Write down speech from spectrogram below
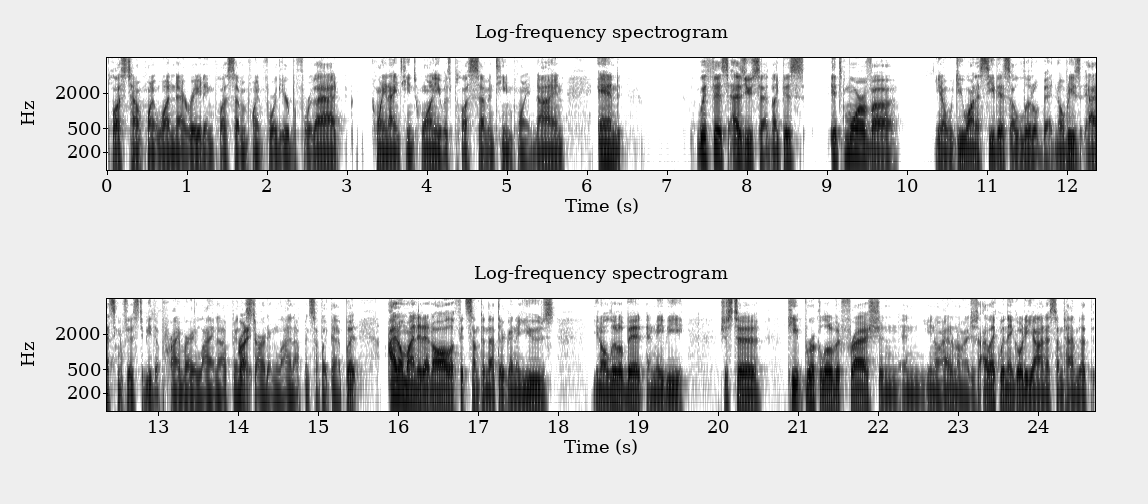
plus 10.1 net rating, plus 7.4 the year before that. 2019 20 was plus 17.9. And with this, as you said, like this, it's more of a, you know, do you want to see this a little bit? Nobody's asking for this to be the primary lineup and right. starting lineup and stuff like that. But I don't mind it at all if it's something that they're going to use, you know, a little bit and maybe just to keep Brook a little bit fresh and and you know, I don't know. I just I like when they go to Giannis sometimes at the,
